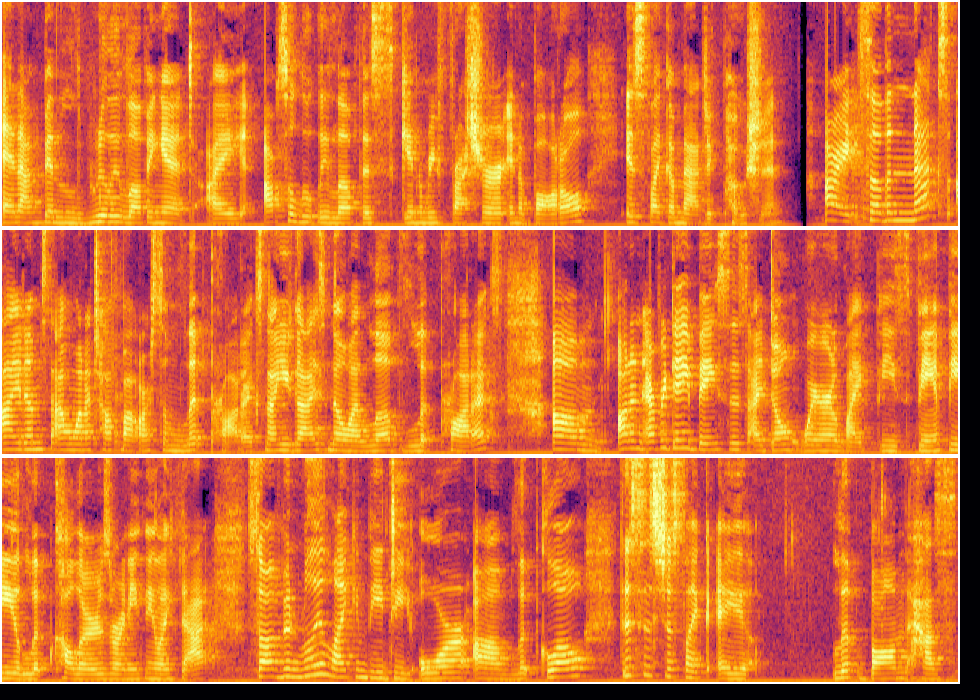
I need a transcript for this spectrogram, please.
And I've been really loving it. I absolutely love this skin refresher in a bottle. It's like a magic potion. Alright, so the next items that I want to talk about are some lip products. Now you guys know I love lip products. Um, on an everyday basis, I don't wear like these vampy lip colors or anything like that. So I've been really liking the Dior um, Lip Glow. This is just like a lip balm that has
